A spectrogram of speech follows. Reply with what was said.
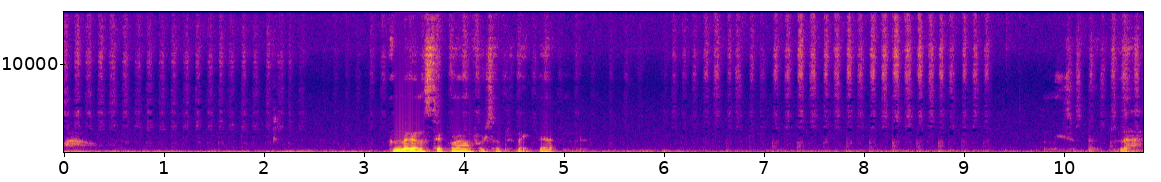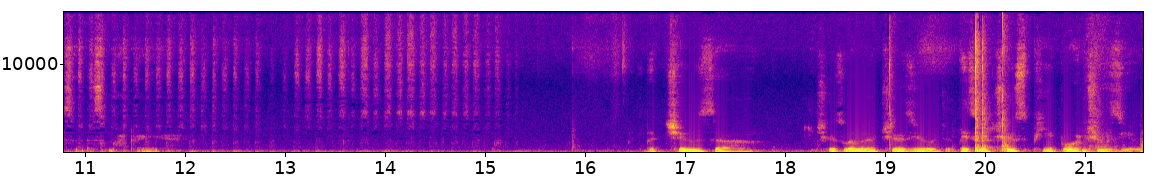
wow. I'm not gonna stick around for something like that. Last of this marker here. But choose uh choose women who choose you, basically choose people who choose you.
